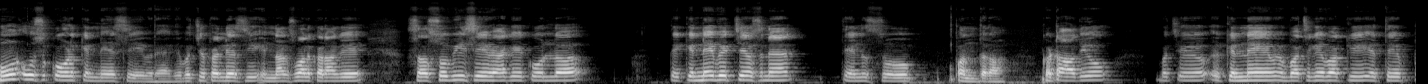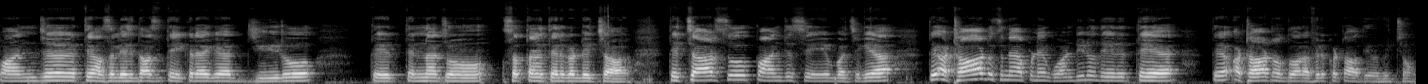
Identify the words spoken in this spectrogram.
ਹੁਣ ਉਸ ਕੋਲ ਕਿੰਨੇ ਸੇਵ ਰਹਿ ਗਏ? ਬੱਚੇ, ਪਹਿਲੇ ਅਸੀਂ ਇੰਨਾ ਕੁ ਸਵਾਲ ਕਰਾਂਗੇ। 720 ਸੇਵ ਹੈਗੇ ਕੁੱਲ ਤੇ ਕਿੰਨੇ ਵੇਚੇ ਉਸਨੇ? 315 ਘਟਾ ਦਿਓ। ਬੱਚੇ, ਕਿੰਨੇ ਬਚ ਗਏ ਬਾਕੀ? ਇੱਥੇ 5 ਇੱਥੇ ਹਾਸਲ ਸੀ 10 ਤੇ 1 ਰਹਿ ਗਿਆ 0 ਤੇ ਤਿੰਨਾਂ ਚੋਂ ਸੱਤਾਂ ਚੋਂ ਤਿੰਨ ਕੱਢੇ 4 ਤੇ 405 ਸੇਬ ਬਚ ਗਿਆ। ਤੇ 68 ਉਸਨੇ ਆਪਣੇ ਗੁਆਂਢੀ ਨੂੰ ਦੇ ਦਿੱਤੇ ਹੈ ਤੇ 68 ਨੂੰ ਦੁਬਾਰਾ ਫਿਰ ਘਟਾ ਦਿਓ ਵਿੱਚੋਂ।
